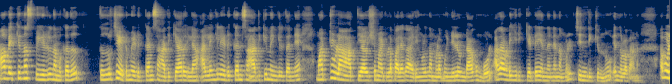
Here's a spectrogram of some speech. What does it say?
ആ വെക്കുന്ന സ്പീഡിൽ നമുക്കത് തീർച്ചയായിട്ടും എടുക്കാൻ സാധിക്കാറില്ല. അല്ലെങ്കിൽ എടുക്കാൻ സാധിക്കുമെങ്കിൽ തന്നെ മറ്റുള്ള അത്യാവശ്യമായിട്ടുള്ള പല കാര്യങ്ങളും നമ്മളെ മുന്നിൽ ഉണ്ടാകുമ്പോൾ അത് അവിടെ ഇരിക്കട്ടെ എന്ന് തന്നെ നമ്മൾ ചിന്തിക്കുന്നു എന്നുള്ളതാണ്. അപ്പോൾ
